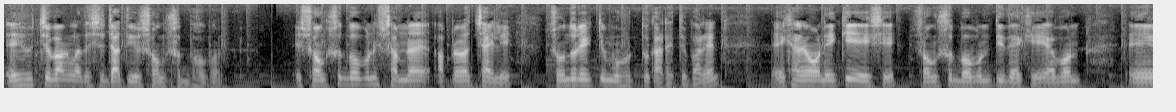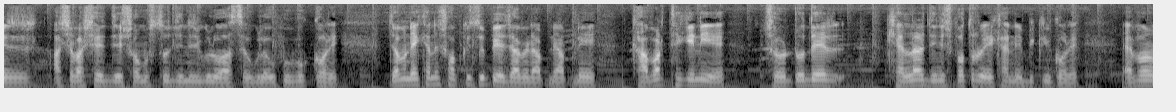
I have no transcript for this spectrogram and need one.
এই হচ্ছে বাংলাদেশের জাতীয় সংসদ ভবন। এই সংসদ ভবনের সামনে আপনারা চাইলে সুন্দর একটি মুহূর্ত কাটাতে পারেন। এখানে অনেকে এসে সংসদ ভবনটি দেখে এবং এর আশেপাশের যে সমস্ত জিনিসগুলো আছে ওগুলো উপভোগ করে। যেমন এখানে সব কিছু পেয়ে যাবেন আপনি। আপনি খাবার থেকে নিয়ে ছোটদের খেলনার জিনিসপত্র এখানে বিক্রি করে এবং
